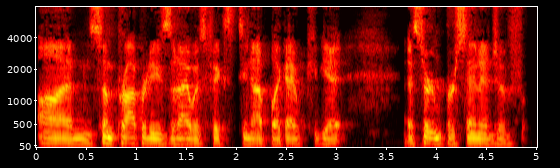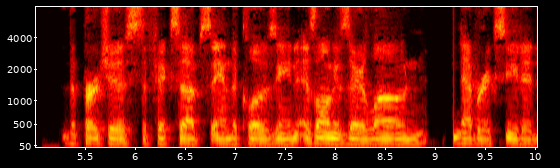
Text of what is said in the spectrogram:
on some properties that I was fixing up, like I could get a certain percentage of the purchase, the fix ups, and the closing, as long as their loan never exceeded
